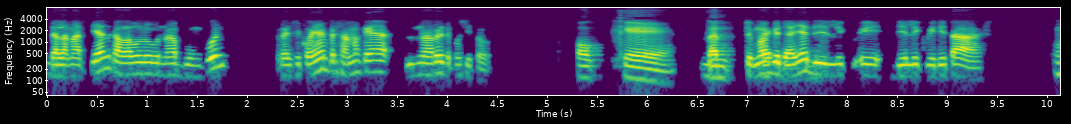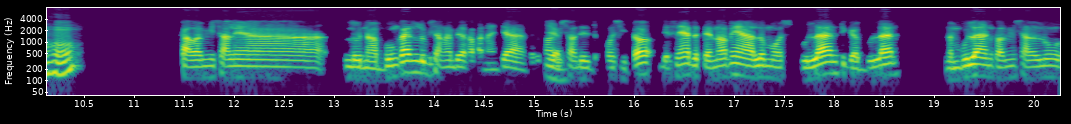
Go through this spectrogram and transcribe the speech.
Dalam artian kalau lu nabung pun resikonya hampir sama kayak lu naruh deposito. Oke. Dan cuma bedanya di likwi, di likuiditas. Uh -huh. Kalau misalnya lu nabung kan lu bisa ngambil kapan aja. Tapi kalau yeah. misalnya di deposito biasanya ada tenornya. Lu mau sebulan, tiga bulan, enam bulan. Kalau misalnya lu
